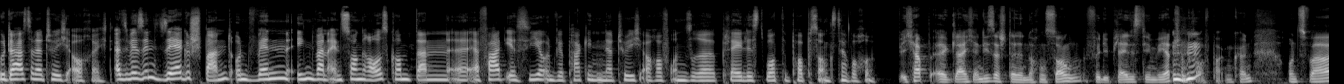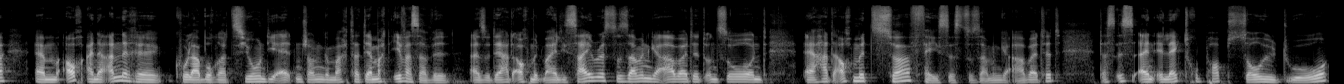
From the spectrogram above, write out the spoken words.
Gut, da hast du natürlich auch recht. Also wir sind sehr gespannt und wenn irgendwann ein Song rauskommt, dann äh, erfahrt ihr es hier und wir packen ihn natürlich auch auf unsere Playlist What the Pop Songs der Woche. Ich habe äh, gleich an dieser Stelle noch einen Song für die Playlist, den wir jetzt schon mhm. draufpacken können. Und zwar ähm, auch eine andere Kollaboration, die Elton John gemacht hat. Der macht eh, was er will. Also der hat auch mit Miley Cyrus zusammengearbeitet und so. Und er hat auch mit Surfaces zusammengearbeitet. Das ist ein Elektropop-Soul-Duo,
